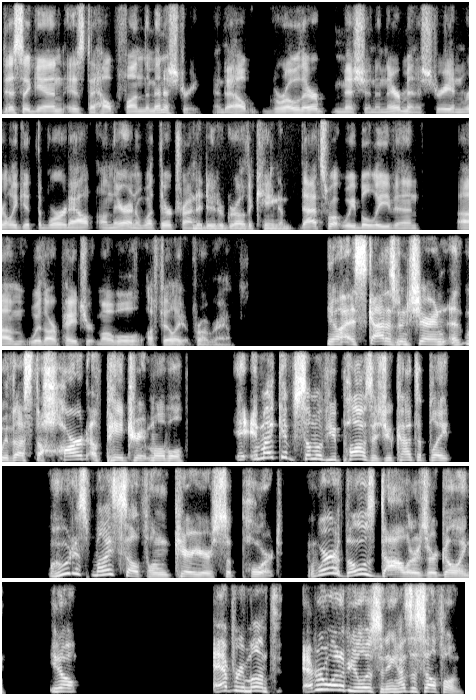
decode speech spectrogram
this again is to help fund the ministry and to help grow their mission and their ministry and really get the word out on there and what they're trying to do to grow the kingdom. That's what we believe in um, with our Patriot Mobile affiliate program. You know, as Scott has been sharing uh, with us, the heart of Patriot Mobile, it, it might give some of you pause as you contemplate who does my cell phone carrier support and where those dollars are going? You know, every month, every one of you listening has a cell phone.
